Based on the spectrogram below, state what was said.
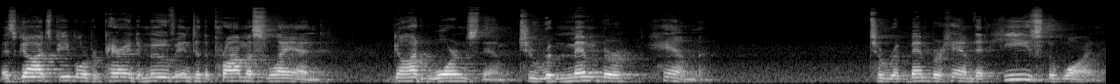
as God's people are preparing to move into the promised land, God warns them to remember Him. To remember Him, that He's the one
